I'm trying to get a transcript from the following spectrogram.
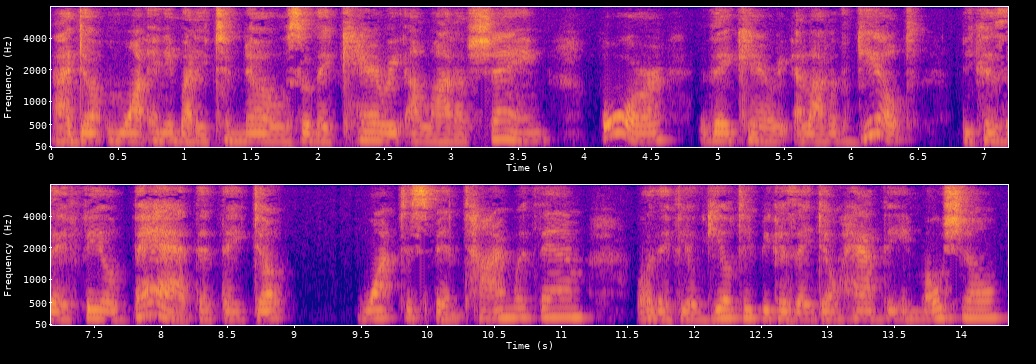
I don't want anybody to know. So they carry a lot of shame or they carry a lot of guilt because they feel bad that they don't want to spend time with them or they feel guilty because they don't have the emotional,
